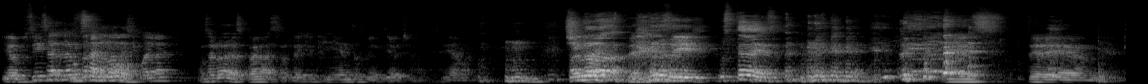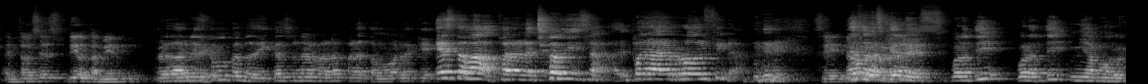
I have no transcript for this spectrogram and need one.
Y yo, pues sí, ¿sabes? Un ¿sabes saludo a cómo? la escuela. Un saludo a la escuela, Solfegio 528, así se llama. Chingo de... sí, Ustedes. este, entonces, digo, tamén Perdón, es como cuando dedicas una rola para tu amor de que esta va para la chaviza, para Rodolfina. Sí, no, ya sabes quién es. Para ti, para ti, mi amor.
